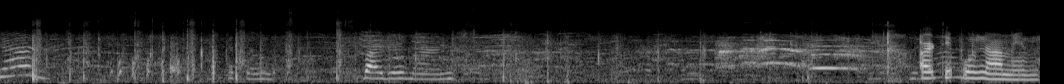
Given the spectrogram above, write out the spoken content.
Yan! Ito. Spider-Man. Arte po namin.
